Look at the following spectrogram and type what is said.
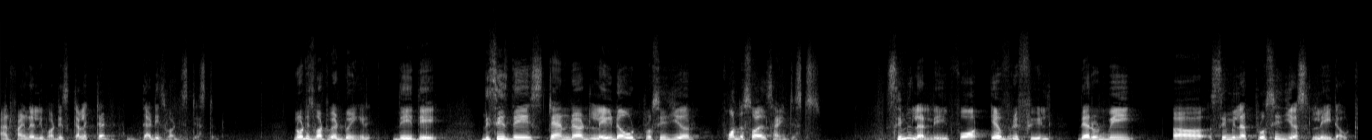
And finally, what is collected that is what is tested. Notice what we are doing. The, the this is the standard laid out procedure for the soil scientists. Similarly, for every field there would be uh, similar procedures laid out,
